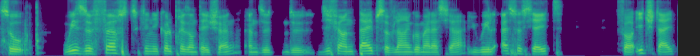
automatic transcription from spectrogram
So with the first clinical presentation and the, the different types of laryngomalacia, you will associate for each type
